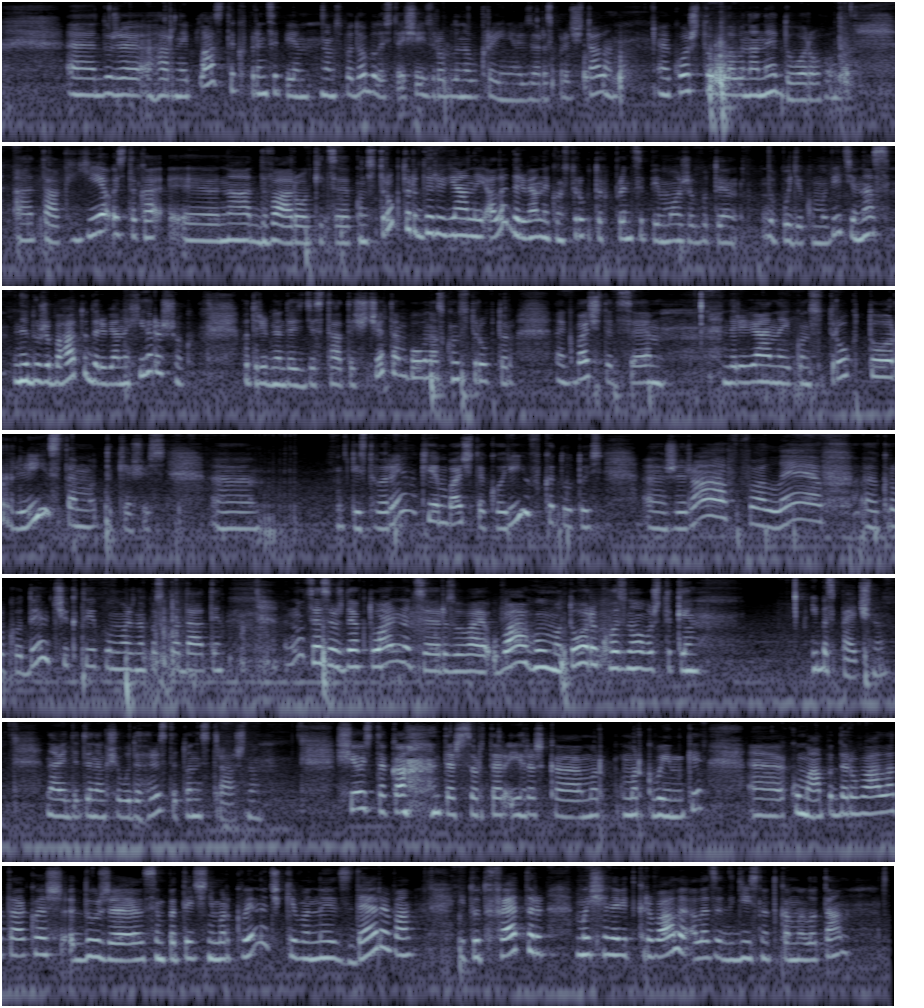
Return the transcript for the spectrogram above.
Е, Дуже гарний пластик. В принципі, нам сподобалось, та ще й зроблено в Україні. Ось зараз прочитала. Е, Коштувала вона недорого. Так, є ось така е, на два роки це конструктор дерев'яний, але дерев'яний конструктор, в принципі, може бути в будь-якому віці. У нас не дуже багато дерев'яних іграшок. Потрібно десь дістати ще там, був у нас конструктор. Як бачите, це дерев'яний конструктор, ліс, там от таке щось. Е, Якісь тваринки, бачите, корівка, тут ось е, жирафа, лев, е, крокодильчик типу можна поскладати. Ну, це завжди актуально, це розвиває увагу, моторику знову ж таки. І безпечно. Навіть дитина, якщо буде гризти, то не страшно. Ще ось така теж сортер іграшка мор- морквинки. Е, Кума подарувала також. Дуже симпатичні морквиночки, вони з дерева. І тут фетр ми ще не відкривали, але це дійсно така милота.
